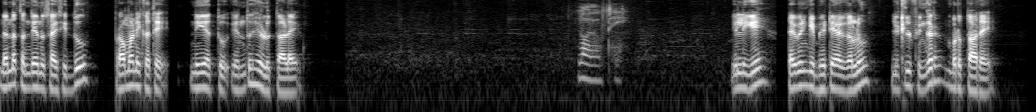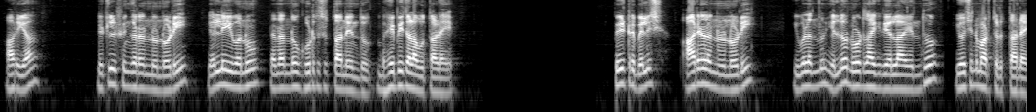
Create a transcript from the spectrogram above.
ನನ್ನ ತಂದೆಯನ್ನು ಸಾಯಿಸಿದ್ದು ಪ್ರಾಮಾಣಿಕತೆ ನಿಯತ್ತು ಎಂದು ಹೇಳುತ್ತಾಳೆ. ಇಲ್ಲಿಗೆ ಟವಿನ್ಗೆ ಭೇಟಿಯಾಗಲು ಲಿಟಲ್ ಫಿಂಗರ್ ಬರುತ್ತಾರೆ. ಆರ್ಯ ಲಿಟಲ್ ಫಿಂಗರನ್ನು ನೋಡಿ, ಎಲ್ಲಿ ಇವನು ನನ್ನನ್ನು ಗುರುತಿಸುತ್ತಾನೆ ಎಂದು ಭಯಭೀತಳಾಗುತ್ತಾಳೆ. ಪೀಟರ್ ಬೆಲಿಶ್ ಆರ್ಯಳನ್ನು ನೋಡಿ, ಇವಳನ್ನು ಎಲ್ಲೋ ನೋಡಿದಾಗಿದೆಯಲ್ಲ ಎಂದು ಯೋಚನೆ ಮಾಡುತ್ತಿರುತ್ತಾನೆ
